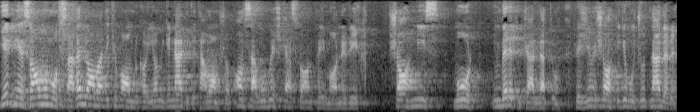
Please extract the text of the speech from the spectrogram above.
یک نظام مستقل آمده که با آمریکایی ها میگه نه دیگه تمام شد. آن سبو بشکست آن پیمانه ریخ شاه نیست مرد. این بره تو کلتون. رژیم شاه دیگه وجود نداره.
